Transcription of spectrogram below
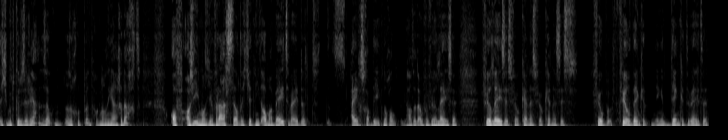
dat je moet kunnen zeggen, ja, dat is ook een, dat is een goed punt. Had ik nog niet aan gedacht. Of als je iemand je een vraag stelt dat je het niet allemaal beter weet. Dat, dat is eigenschap die ik nogal... Je had het over veel lezen. Veel lezen is veel kennis. Veel kennis is veel, veel denken, dingen denken te weten.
